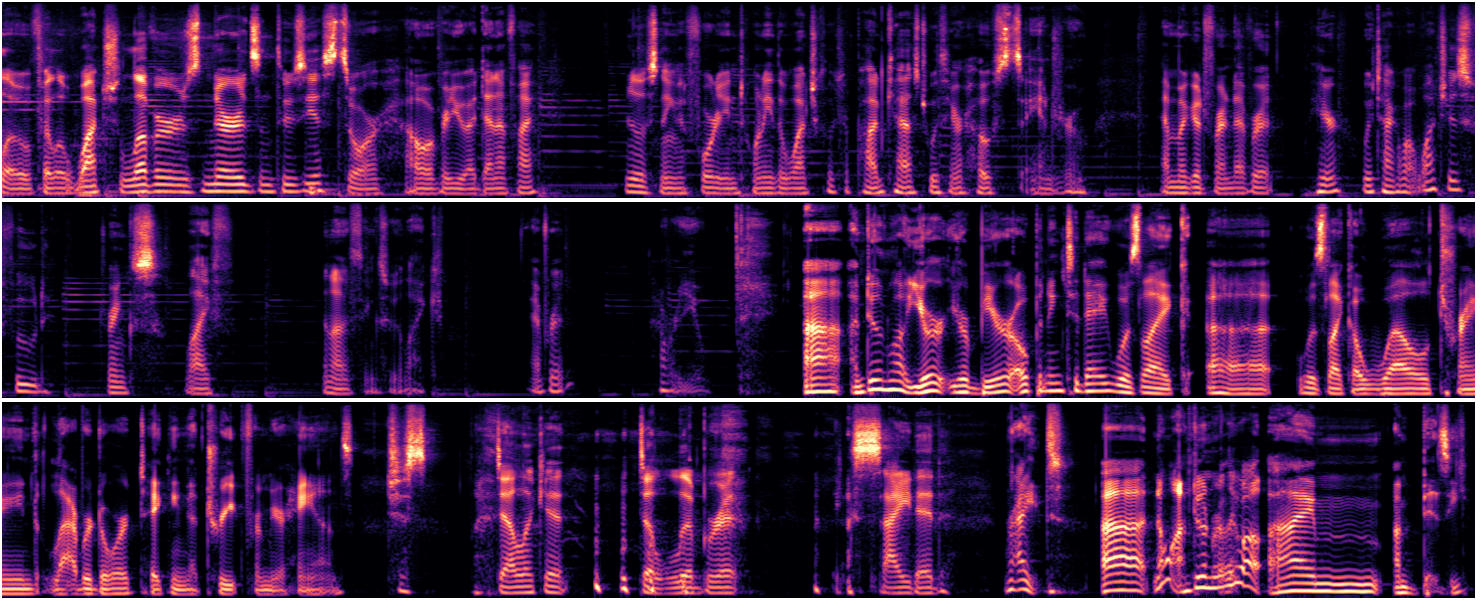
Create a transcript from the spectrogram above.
Hello, fellow watch lovers, nerds, enthusiasts, or however you identify. You're listening to 40 and 20, the Watch Clicker podcast with your hosts, Andrew and my good friend Everett. Here, we talk about watches, food, drinks, life, and other things we like. Everett, how are you? Uh, I'm doing well. Your your beer opening today was like uh was like a well trained Labrador taking a treat from your hands. Just delicate, deliberate, excited. Right. Uh, no, I'm doing really well. I'm I'm busy.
